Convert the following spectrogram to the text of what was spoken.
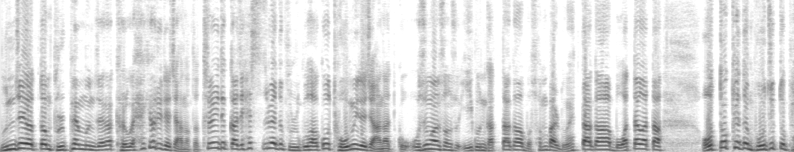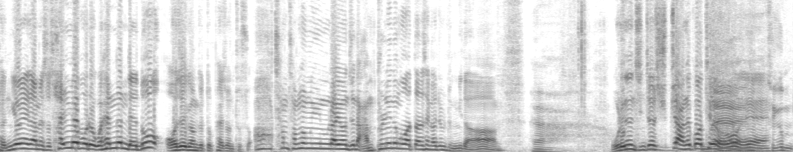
문제였던 불펜 문제가 결국 해결이 되지 않았다. 트레이드까지 했음에도 불구하고 도움이 되지 않았고 오승환 선수 2군 갔다가 뭐 선발도 했다가 뭐 왔다 갔다 어떻게든 보직도 변경해가면서 살려보려고 했는데도 어제 경기 또 패전 투수. 아 참 삼성 라이온즈는 안 풀리는 것 같다는 생각이 좀 듭니다. 야. 올해는 진짜 쉽지 않을 것 같아요. 네, 예. 지금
